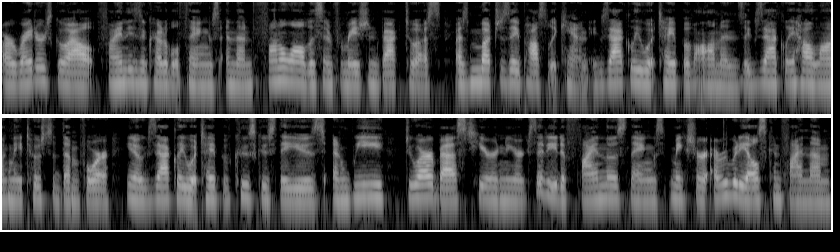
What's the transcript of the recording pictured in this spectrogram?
Our writers go out, find these incredible things, and then funnel all this information back to us as much as they possibly can. Exactly what type of almonds, exactly how long they toasted them for, you know, exactly what type of couscous they used. And we do our best here in New York City to find those things, make sure everybody else can find them,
